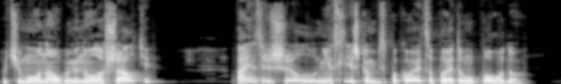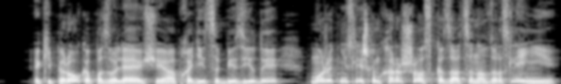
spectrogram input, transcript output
Почему она упомянула Шалти? Айнс решил не слишком беспокоиться по этому поводу. Экипировка, позволяющая обходиться без еды, может не слишком хорошо сказаться на взрослении.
